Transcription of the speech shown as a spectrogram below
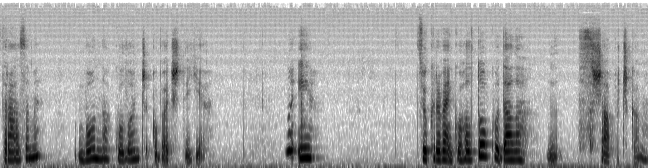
стразами, бо на кулончику, бачите, є. Ну і цю кривеньку галтовку дала з шапочками.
